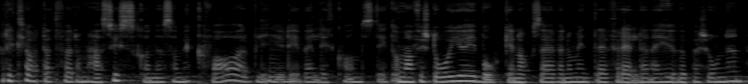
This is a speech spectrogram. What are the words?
Och det är klart att för de här syskonen som är kvar blir mm. ju det väldigt konstigt. Och man förstår ju i boken också, även om inte föräldrarna är huvudpersonen,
